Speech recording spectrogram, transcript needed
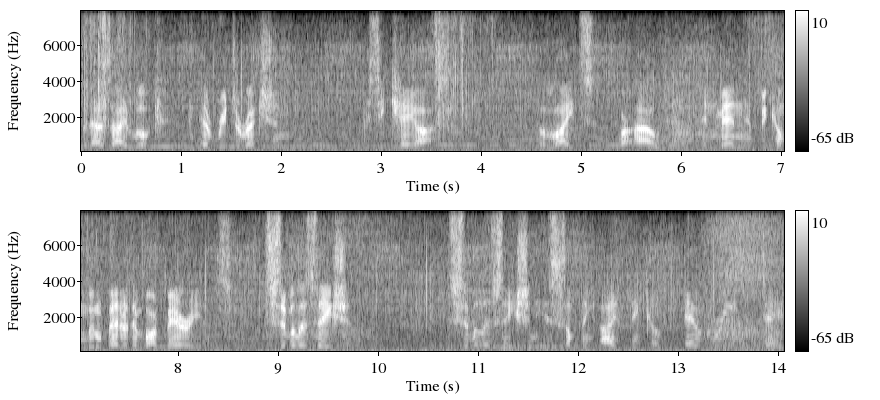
But as I look in every direction, I see chaos. The lights are out, and men have become little better than barbarians. Civilization. Civilization is something I think of every day.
